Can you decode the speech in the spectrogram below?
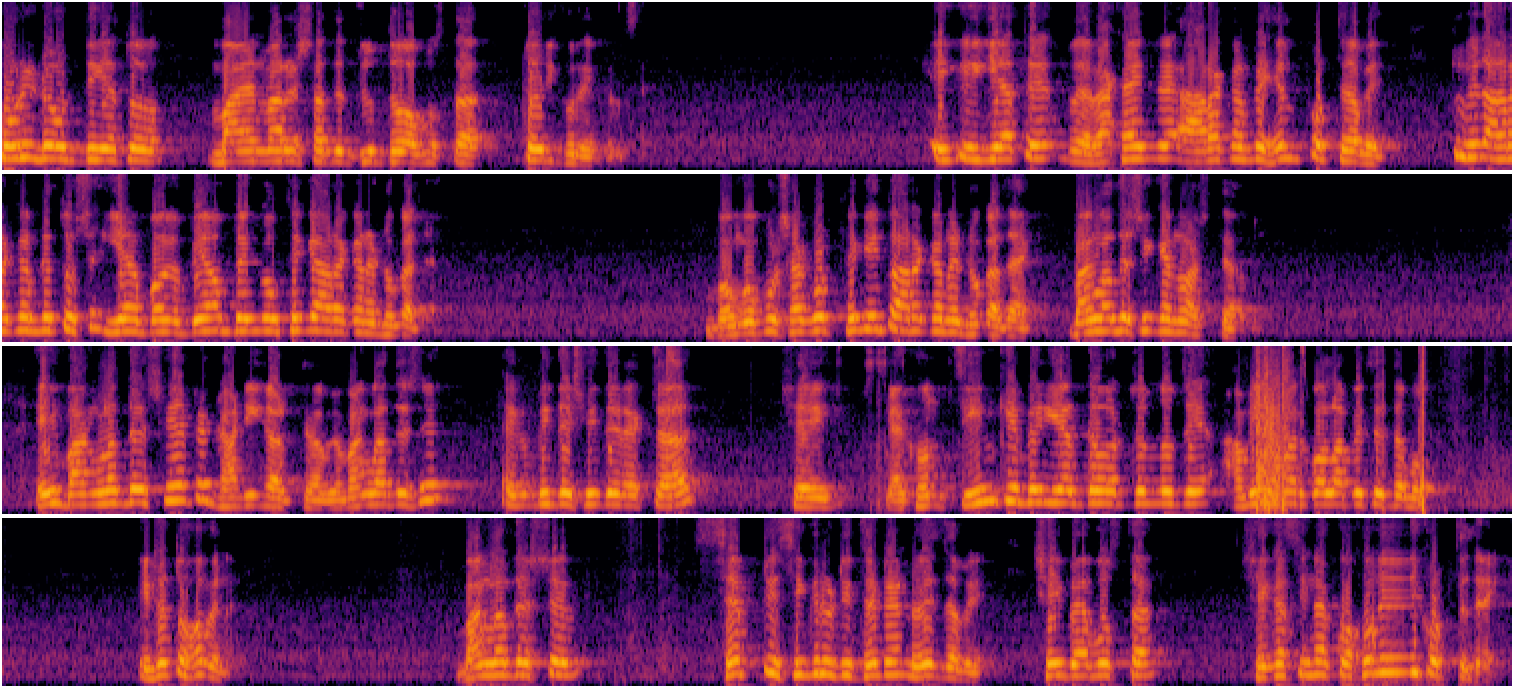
Corridor দিয়ে তো মায়ানমারের সাথে যুদ্ধ অবস্থা তৈরি করে ফেলছে। ইয়াতে রাখাইন আরাকানকে হেল্প করতে হবে। তুমি আরাকানকে তো ইয়া বে অফ বেঙ্গল থেকে আরাকানে ঢোকা যায়। বঙ্গোপসাগর থেকেই তো আরাকানে ঢোকা যায়। বাংলাদেশে কেন আসতে হবে? এই বাংলাদেশে একটা ঘাঁটি কাটতে হবে। বাংলাদেশে বিদেশিদের একটা সেই এখন চীনকে বেরিয়ে দেওয়ার জন্য যে আমি আমার গলা পেতে দেব, এটা তো হবে না। বাংলাদেশের সেফটি সিকিউরিটি থ্রেটেন্ড হয়ে যাবে। সেই ব্যবস্থা শেখ হাসিনা কখনোই করতে দেয়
